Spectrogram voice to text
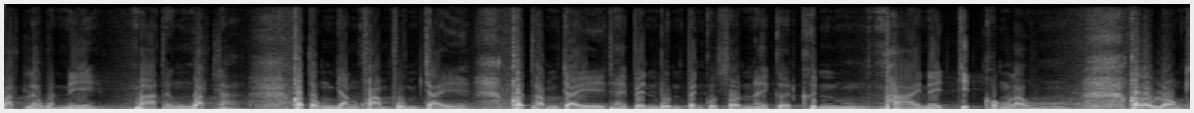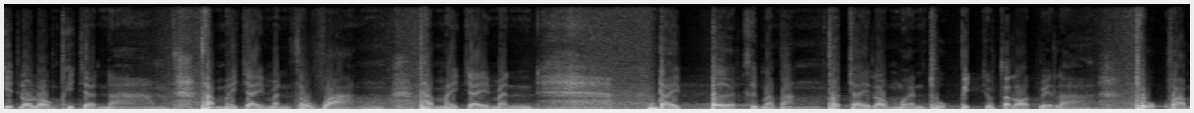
วัดแล้ววันนี้ มาถึงวัดแล้วก็ต้องยังความภูมิใจ ก็ทำใจให้เป็นบุญเป็นกุศลให้เกิดขึ้นภายในจิตของเรา ก็เราลองคิดเราลองพิจารณาทำให้ใจมันสว่างทำให้ใจมันได้เปิดขึ้นมาบ้าง เพราะใจเราเหมือนถูกปิดอยู่ตลอดเวลา ถูกความ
